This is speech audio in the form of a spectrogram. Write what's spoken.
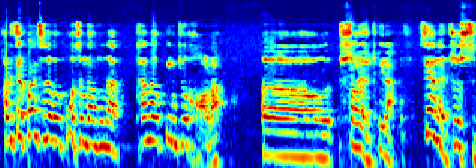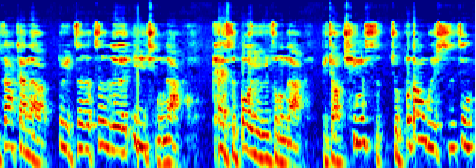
好了，在观察这个过程当中呢，他那个病就好了，呃，烧也退了，这样呢就使大家呢对这个这个疫情呢开始抱有一种呢。比较轻视就不当回事情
